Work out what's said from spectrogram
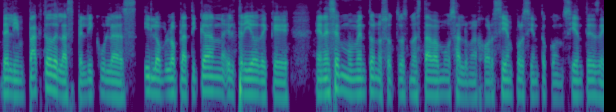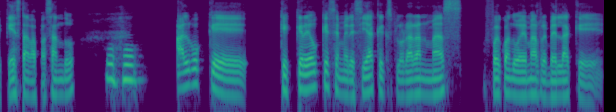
del impacto de las películas, y lo, lo platican el trío de que en ese momento nosotros no estábamos a lo mejor 100% conscientes de qué estaba pasando. Algo que, que creo que se merecía que exploraran más fue cuando Emma revela que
